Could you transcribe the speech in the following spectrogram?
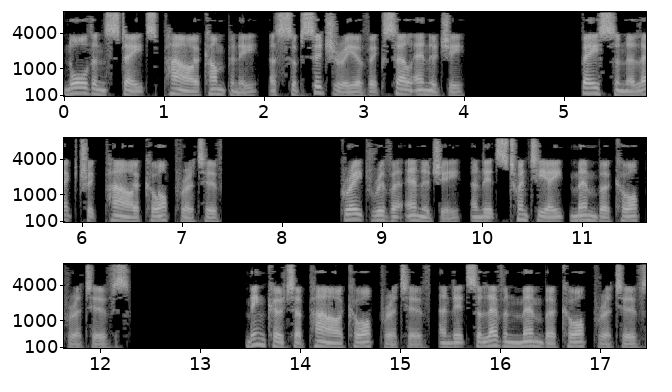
Northern States Power Company, a subsidiary of Xcel Energy. Basin Electric Power Cooperative. Great River Energy, and its 28 member cooperatives. Minnkota Power Cooperative, and its 11 member cooperatives.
